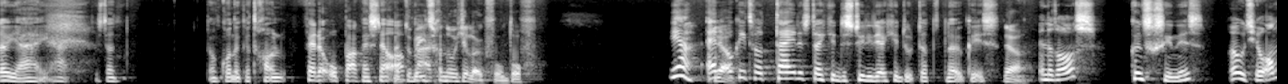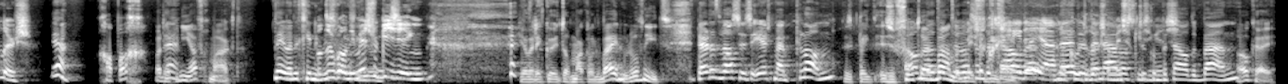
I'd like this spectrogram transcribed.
Oh ja, ja. Dus dan, dan kon ik het gewoon verder oppakken en snel En toen ben je iets afmaken. wat je leuk vond, of? Ja, en Ja. ook iets wat tijdens dat je de studie dat je doet, dat het leuk is. Ja, En dat was? Kunstgeschiedenis. Oh, het is heel anders. Ja. Grappig. maar dat heb Ja. je niet afgemaakt. Nee, want ik ging Wat doe ik al die misverkiezing? Ja, maar dat kun je toch makkelijk bij doen, of niet? Nou, dat was dus eerst mijn plan. Het klinkt- is een fulltime baan, het dat was een misverkiezing. Geen idee eigenlijk nee, druk daarna was het natuurlijk een betaalde baan. Oké.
